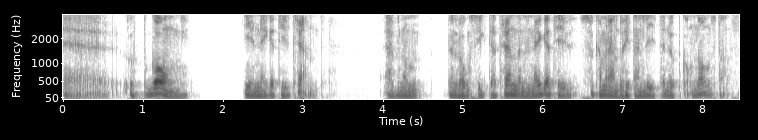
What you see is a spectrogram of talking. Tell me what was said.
eh, uppgång i en negativ trend. Även om den långsiktiga trenden är negativ så kan man ändå hitta en liten uppgång någonstans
